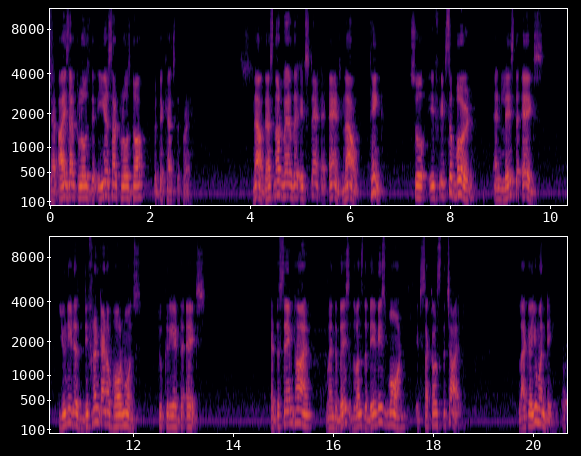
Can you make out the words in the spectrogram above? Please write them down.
Their eyes are closed, their ears are closed off, but they catch the prey. Now, that's not where the, it ends. Now, think. So, if it's a bird and lays the eggs, you need a different kind of hormones to create the eggs. At the same time, when the base, once the baby is born, it suckles the child, like a human being, right.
